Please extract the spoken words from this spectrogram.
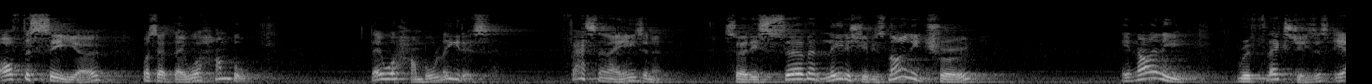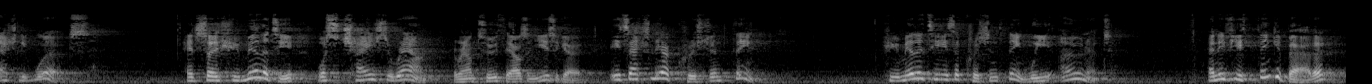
of the CEO was that they were humble. They were humble leaders. Fascinating, isn't it? So this servant leadership is not only true, it not only reflects Jesus, it actually works. And so humility was changed around around 2,000 years ago. It's actually a Christian thing. Humility is a Christian thing. We own it. And if you think about it,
